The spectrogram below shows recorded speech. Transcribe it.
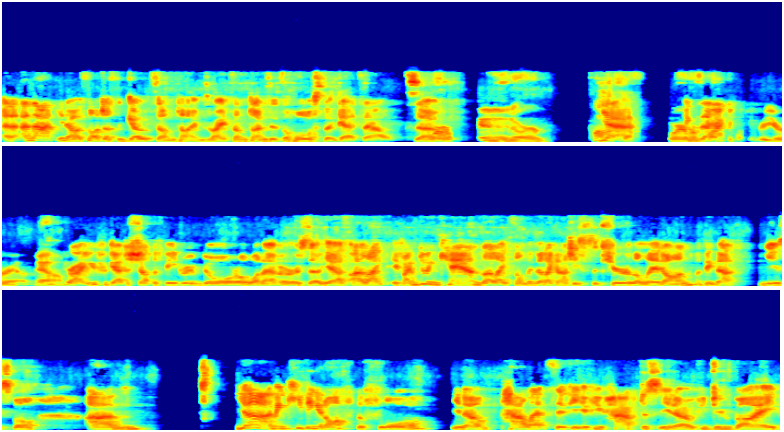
and, and that, you know, it's not just a goat sometimes, right? Sometimes it's a horse that gets out. So, or, or yeah wherever exactly. you're in. Yeah. Right. You forget to shut the feed room door or whatever. So yes, I like if I'm doing cans, I like something that I can actually secure the lid on. I think that's useful. Um, yeah, I mean keeping it off the floor. You know, pallets. If you if you have to, you know, if you do buy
